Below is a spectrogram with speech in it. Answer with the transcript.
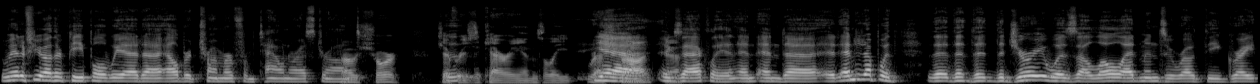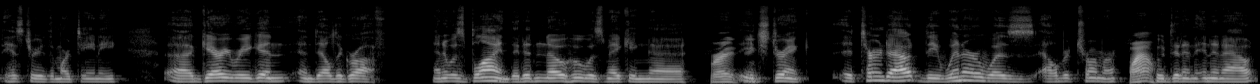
we had a few other people. We had uh, Albert Trummer from Town Restaurant. Oh, sure. Geoffrey Zakarian's elite Yeah, restaurant. exactly. And and and uh, it ended up with the the the, the jury was uh, Lowell Edmunds, who wrote the great history of the martini, uh, Gary Regan, and Dale DeGroff, and it was blind. They didn't know who was making uh, Right. each drink. It turned out the winner was Albert Trummer, Wow. who did an in and out.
